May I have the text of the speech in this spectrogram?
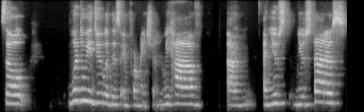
So what do we do with this information? We have um, a new, new status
